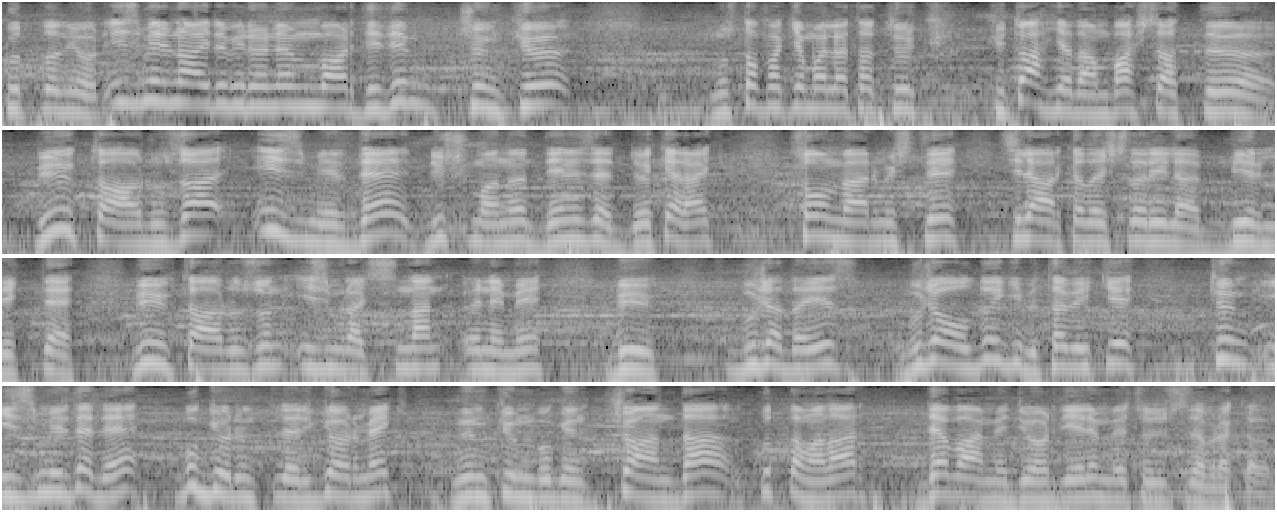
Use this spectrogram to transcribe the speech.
kutlanıyor. İzmir'in ayrı bir önemi var dedim çünkü Mustafa Kemal Atatürk Kütahya'dan başlattığı büyük taarruza İzmir'de düşmanı denize dökerek son vermişti silah arkadaşlarıyla birlikte. Büyük taarruzun İzmir açısından önemi büyük. Buca'dayız. Buca olduğu gibi tabii ki tüm İzmir'de de bu görüntüleri görmek mümkün bugün. Şu anda kutlamalar devam ediyor diyelim ve sözü size bırakalım.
